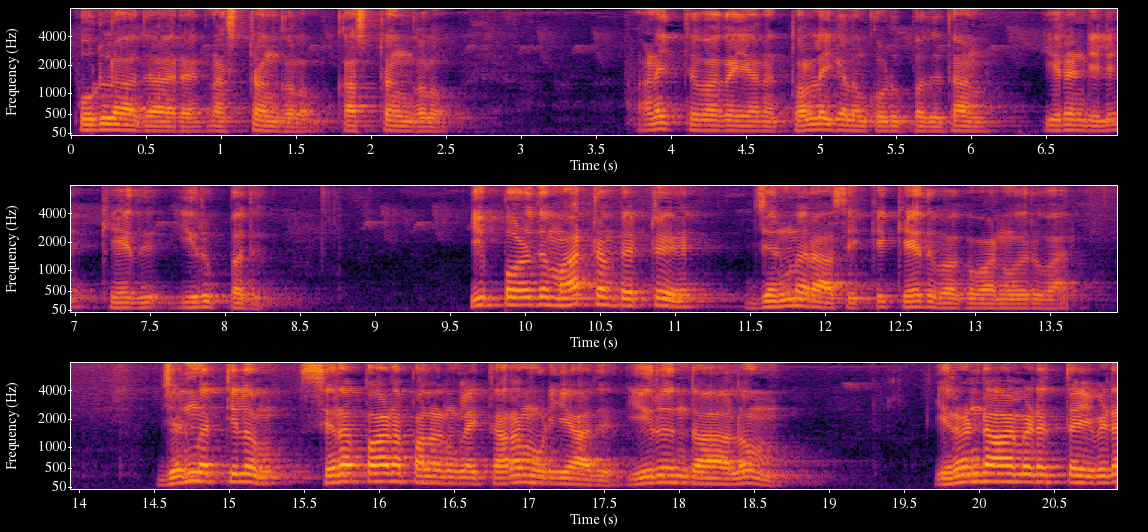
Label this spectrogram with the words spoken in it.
பொருளாதார நஷ்டங்களும் கஷ்டங்களும் அனைத்து வகையான தொல்லைகளும் கொடுப்பது தான் இரண்டிலே கேது இருப்பது. இப்பொழுது மாற்றம் பெற்று ஜென்ம ராசிக்கு கேது பகவான் வருவார். ஜென்மத்திலும் சிறப்பான பலன்களை தர முடியாது. இருந்தாலும் இரண்டாம் இடத்தை விட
